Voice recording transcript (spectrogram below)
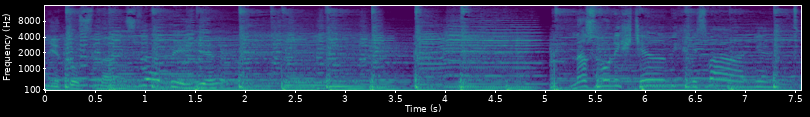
mě to snad zabije. Na zvony chtěl bych vyzvánět,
